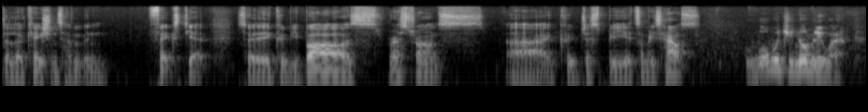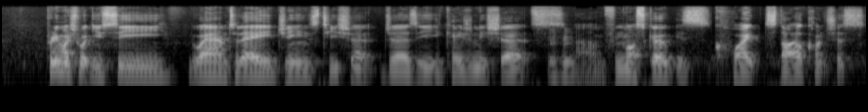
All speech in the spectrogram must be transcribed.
The locations haven't been fixed yet, so it could be bars, restaurants, uh, it could just be at somebody's house. What would you normally wear? Pretty much what you see the way I am today jeans, t shirt, jersey, occasionally shirts. Mhm. Um, from Moscow is quite style conscious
